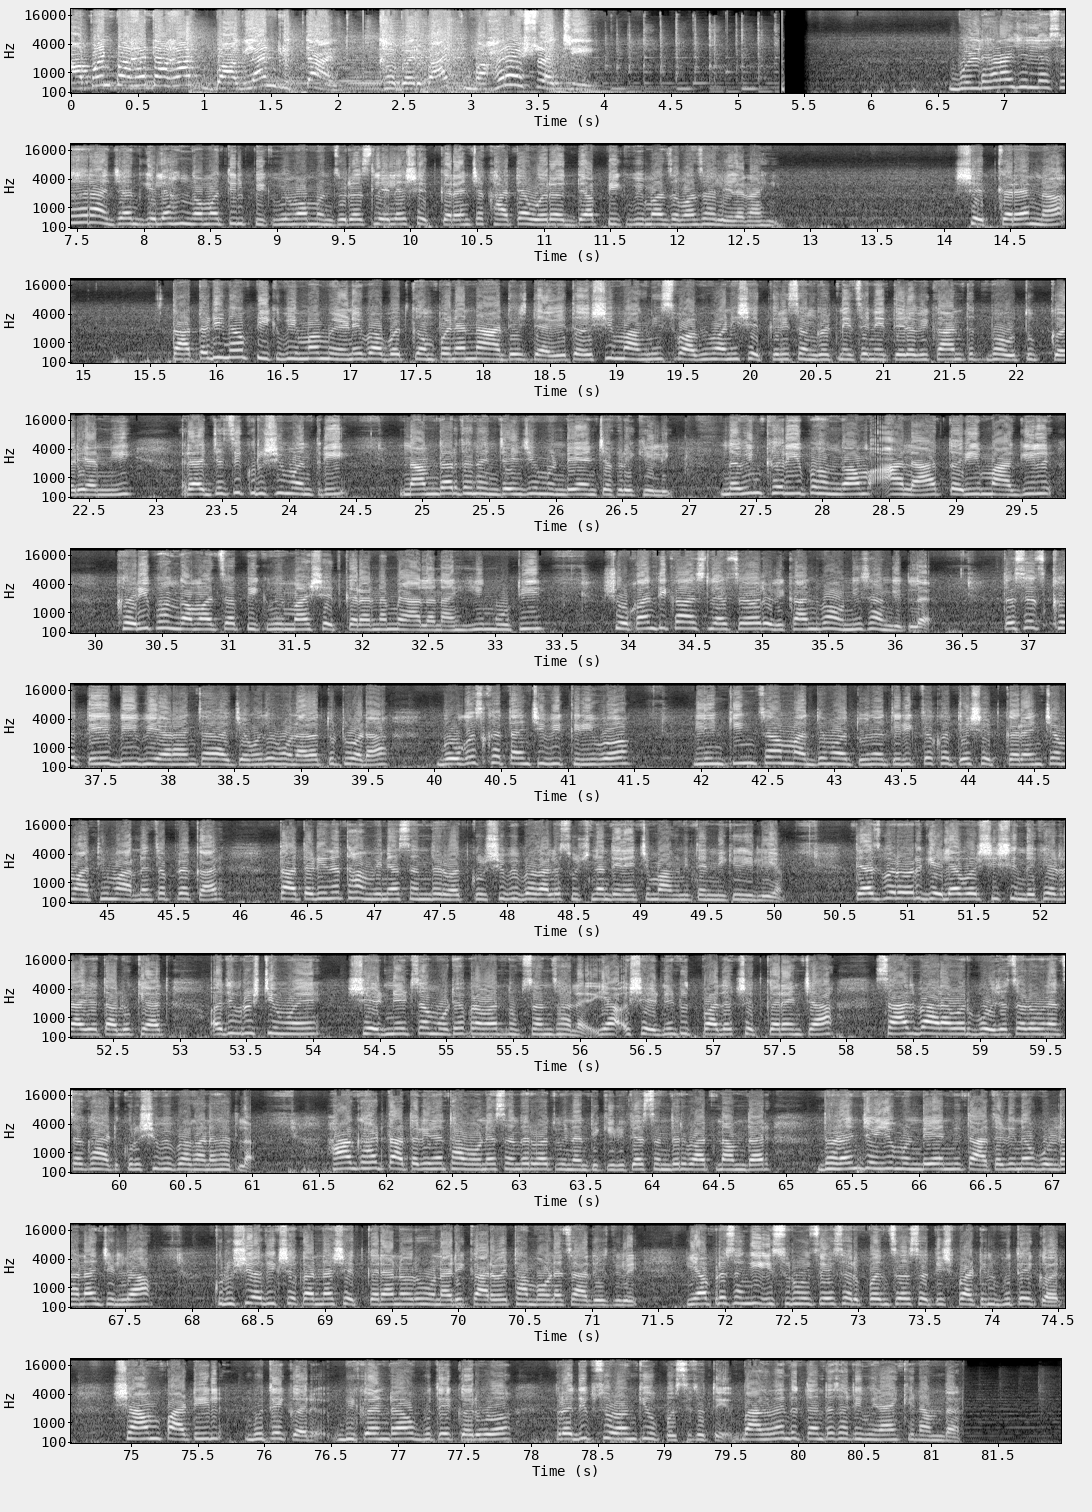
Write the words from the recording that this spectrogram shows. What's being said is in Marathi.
आपण पाहत आहात बागलान वृत्तांत खबरबात महाराष्ट्राची. बुलढाणा जिल्ह्यासह राज्यात गेल्या हंगामातील पीक विमा मंजूर असलेल्या शेतकऱ्यांच्या खात्यावर अद्याप पीक विमा जमा झालेला नाही. शेतकऱ्यांना तातडीनं पीक विमा मिळण्याबाबत कंपन्यांना आदेश द्यावेत अशी मागणी स्वाभिमानी शेतकरी संघटनेचे नेते रविकांत भाऊ तुपकर यांनी राज्याचे कृषी मंत्री नामदार धनंजयजी मुंडे यांच्याकडे केली. नवीन खरीप हंगाम आला तरी मागील खरीप हंगामाचा पीक विमा शेतकऱ्यांना मिळाला नाही. ही मोठी शोकांतिका असल्याचं रविकांत भाऊंनी सांगितलं तसेच खते बी बियाणांच्या राज्यामध्ये होणारा तुटवडा बोगस खतांची विक्री व लिंकिंगच्या माध्यमातून अतिरिक्त खते शेतकऱ्यांच्या माथी मारण्याचा प्रकार तातडीनं थांबविण्यासंदर्भात कृषी विभागाला सूचना देण्याची मागणी त्यांनी केली आहे त्याचबरोबर गेल्या वर्षी शिंदखेड राजा तालुक्यात अतिवृष्टीमुळे शेडनेटचं मोठ्या प्रमाणात नुकसान झालं. या शेडनेट उत्पादक शेतकऱ्यांच्या सात बारावर बोजा चढवण्याचा घाट कृषी विभागानं घातला. हा घाट तातडीनं थांबवण्यासंदर्भात विनंती केली. त्या संदर्भात नामदार धनंजयजी मुंडे यांनी तातडीनं बुलढाणा जिल्हा कृषी अधीक्षकांना शेतकऱ्यांवर होणारी कारवाई थांबवण्याचे आदेश दिले. याप्रसंगी इस्रोचे सरपंच सतीश पाटील भुतेकर श्याम पाटील भुतेकर भिकनराव भुतेकर व प्रदीप सोळंकी उपस्थित होते. बागला वृत्तांतासाठी विनायक नामदार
